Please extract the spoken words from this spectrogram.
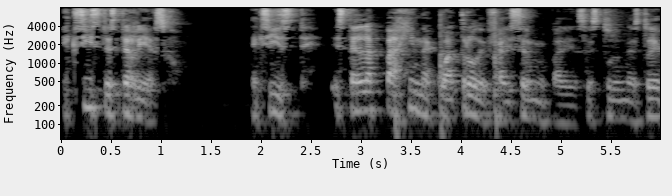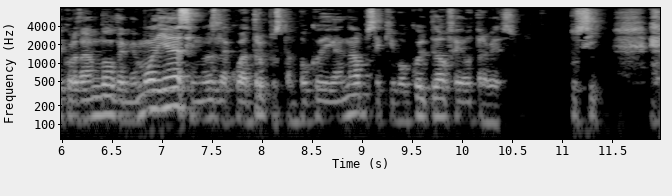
Existe este riesgo, existe. Está en la página 4 de Pfizer, me parece. Esto me estoy acordando de memoria. Si no es la 4, pues tampoco digan, no, pues equivocó el profe otra vez. Pues sí,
